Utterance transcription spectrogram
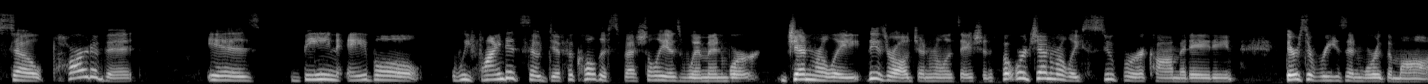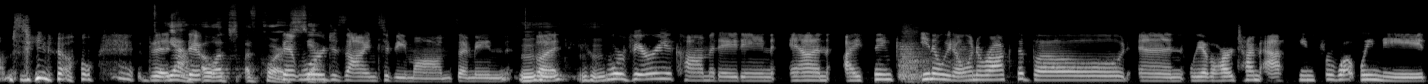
So part of it is being able, we find it so difficult, especially as women, we're generally, these are all generalizations, but we're generally super accommodating. There's a reason we're the moms, you know, that, yeah. That, oh, of, course. That we're designed to be moms. I mean, mm-hmm, but mm-hmm. we're very accommodating. And I think, you know, we don't want to rock the boat and we have a hard time asking for what we need.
